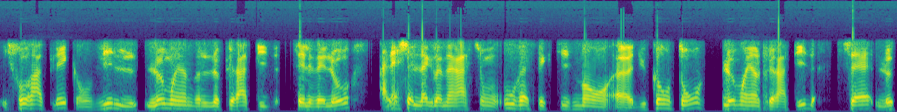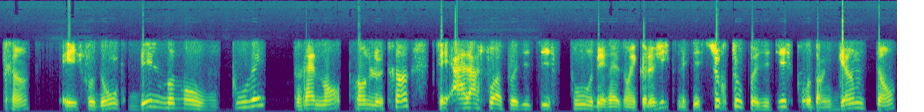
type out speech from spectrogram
Il faut rappeler qu'en ville, le moyen le plus rapide, c'est le vélo. À l'échelle de l'agglomération ou respectivement euh, du canton, le moyen le plus rapide, c'est le train. Et il faut donc, dès le moment où vous pouvez, vraiment prendre le train. C'est à la fois positif pour des raisons écologiques, mais c'est surtout positif pour un gain de temps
